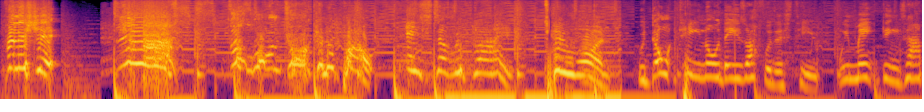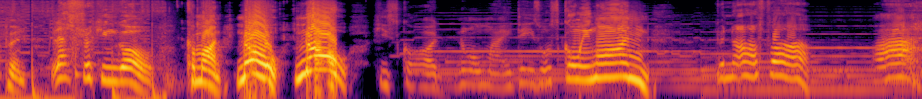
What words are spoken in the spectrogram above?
Finish it. Yes! That's what I'm talking about. Instant reply. 2-1. We don't take no days off with this team. We make things happen. Let's freaking go. Come on. No! No! He scored. No, my days. What's going on? Ben Arfa. Ah.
